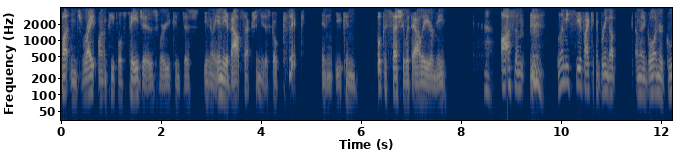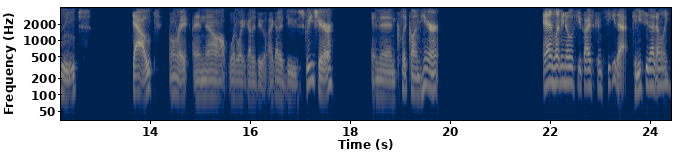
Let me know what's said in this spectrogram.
buttons right on people's pages where you can just, you know, in the about section, you just go click, and you can book a session with Ellie or me. Awesome. Let me see if I can bring up. I'm going to go under groups. Doubt. All right. And now what do I got to do? I got to do screen share, and then click on here. And let me know if you guys can see that. Can you see that, Ellie?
